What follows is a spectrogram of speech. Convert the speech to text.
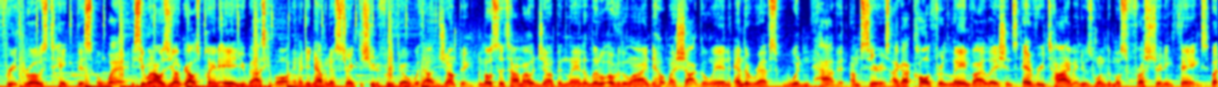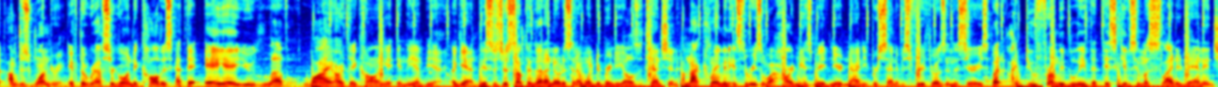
Free throws take this away. You see, when I was younger, I was playing AAU basketball and I didn't have enough strength to shoot a free throw without jumping. Most of the time I would jump and land a little over the line to help my shot go in and the refs wouldn't have it. I'm serious. I got called for lane violations every time and it was one of the most frustrating things. But I'm just wondering, if the refs are going to call this at the AAU level, why aren't they calling it in the NBA? Again, this is just something that I noticed and I wanted to bring to y'all's attention. I'm not claiming it's the reason why Harden has made near 90% of his free throws in this series, but I do firmly believe that this gives him a slight advantage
